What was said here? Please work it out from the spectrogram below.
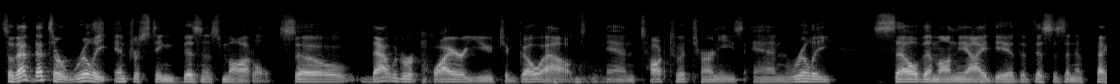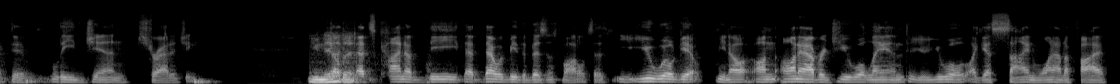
so that that's a really interesting business model. So that would require you to go out and talk to attorneys and really sell them on the idea that this is an effective lead gen strategy you nailed that, it. that's kind of the that that would be the business model. It says you will get you know on on average you will land you, you will i guess sign one out of five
